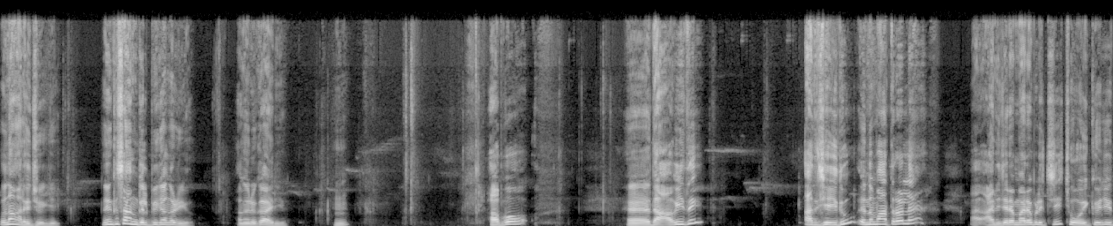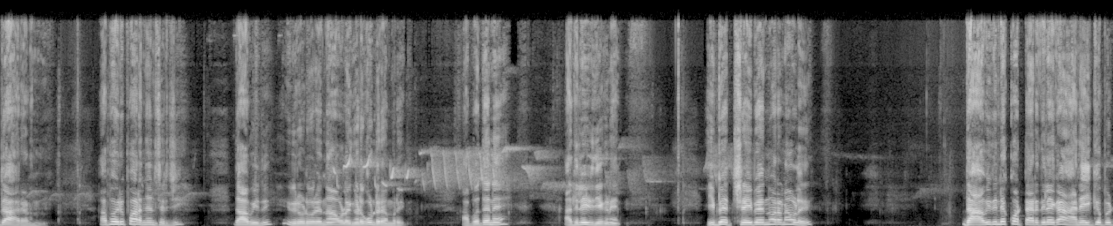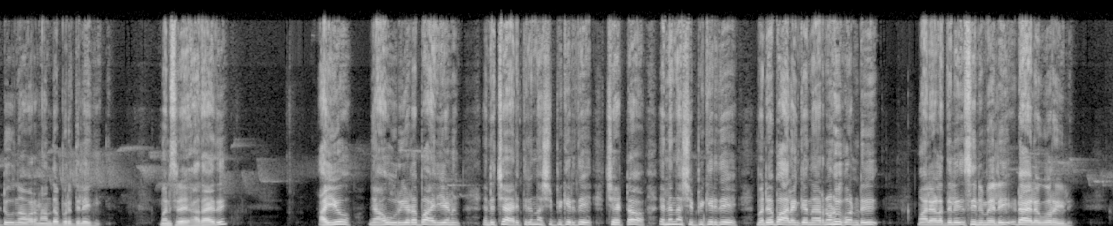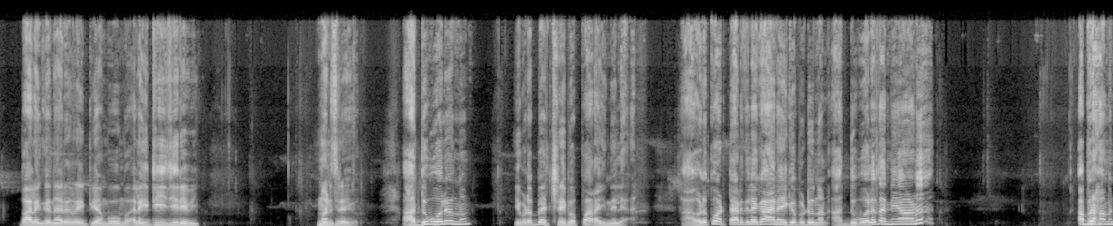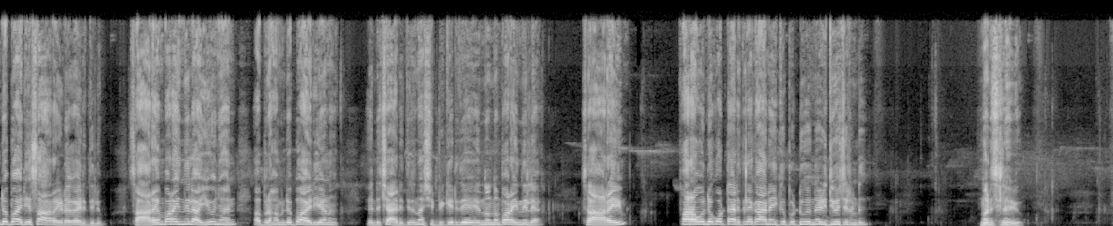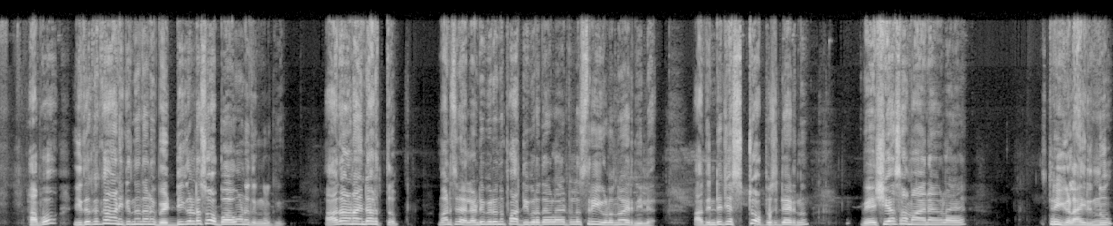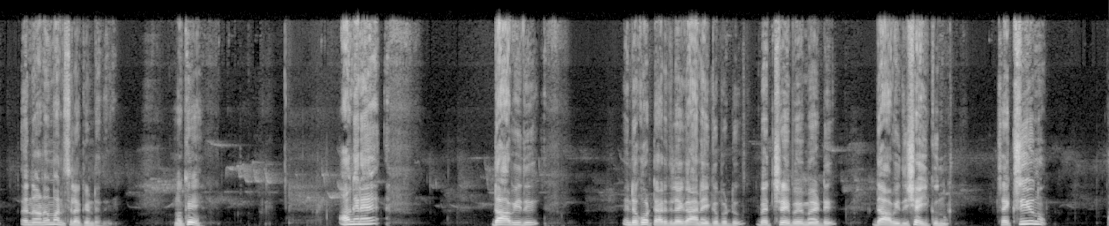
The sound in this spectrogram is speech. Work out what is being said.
ഒന്ന് ആലോചിച്ച് നോക്കി നിങ്ങൾക്ക് സങ്കല്പിക്കാൻ കഴിയുമോ അങ്ങനൊരു കാര്യം. അപ്പോൾ ദാവീദ് അത് ചെയ്തു എന്ന് മാത്രമല്ല അനുചരന്മാരെ വിളിച്ച് ചോദിക്കുകയും ചെയ്തു ആരാണെന്ന്. അപ്പോൾ അവർ പറഞ്ഞനുസരിച്ച് ദാവീദ് ഇവരോട് പറയുന്ന അവളെ ഇങ്ങോട്ട് കൊണ്ടുവരാൻ പറയും. അപ്പോൾ തന്നെ അതിലെഴുതിയേക്കണേ ഈ ബത്ഷൈബ എന്ന് പറയണ അവൾ ദാവീദിന്റെ കൊട്ടാരത്തിലേക്ക് ആനയിക്കപ്പെട്ടു എന്നാണ് പറയണത് അന്തപുരത്തിലേക്ക്. മനസ്സിലായോ? അതായത് അയ്യോ ഞാൻ ഉറിയുടെ ഭാര്യയാണ്. എന്റെ ചാരിത്രം നശിപ്പിക്കരുതേ. ചേട്ടാ എന്നെ നശിപ്പിക്കരുതേ. മറ്റേ ബാലങ്കനാറിനോട് പണ്ട് മലയാളത്തിൽ സിനിമയിൽ ഡയലോഗ് പറയില്ലേ? ബാലങ്കനാർ റേപ്പ് ചെയ്യാൻ പോകുമ്പോൾ അല്ലെങ്കിൽ ടി ജി രവി. മനസ്സിലായോ? അതുപോലെ ഒന്നും ഇവിടെ ബെറ്റ്ഷൈബ പറയുന്നില്ല. അവൾ കൊട്ടാരത്തിലേക്ക് ആനയിക്കപ്പെട്ടു എന്നാണ്. അതുപോലെ തന്നെയാണ് അബ്രഹാമിന്റെ ഭാര്യ സാറയുടെ കാര്യത്തിലും. സാറയും പറയുന്നില്ല അയ്യോ ഞാൻ അബ്രഹാമിന്റെ ഭാര്യയാണ്. എന്റെ ചാരിത്രം നശിപ്പിക്കരുത് എന്നൊന്നും പറയുന്നില്ല. സാറയും ഫറവന്റെ കൊട്ടാരത്തിലേക്ക് ആനയിക്കപ്പെട്ടു എന്ന് എഴുതി വെച്ചിട്ടുണ്ട്. മനസ്സിലായോ? അപ്പോൾ ഇതൊക്കെ കാണിക്കുന്നതാണ് വെഡ്ഡികളുടെ സ്വഭാവമാണ് നിങ്ങൾക്ക് അതാണ് അതിന്റെ അർത്ഥം. മനസ്സിലായി? അല്ലാണ്ട് ഇവരൊന്നും പതിവ്രതകളായിട്ടുള്ള സ്ത്രീകളൊന്നും ആയിരുന്നില്ല. അതിന്റെ ജസ്റ്റ് ഓപ്പോസിറ്റ് ആയിരുന്നു. വേശ്യ സമാനങ്ങളായ സ്ത്രീകളായിരുന്നു എന്നാണ് മനസ്സിലാക്കേണ്ടത്. ഓക്കെ അങ്ങനെ ദാവീദ് എന്റെ കൊട്ടാരത്തിലേക്ക് ആനയിക്കപ്പെട്ടു. ബത്ഷേബയുമായിട്ട് ദാവീദ് ശയിക്കുന്നു. സെക്സ് ചെയ്യുന്നു.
